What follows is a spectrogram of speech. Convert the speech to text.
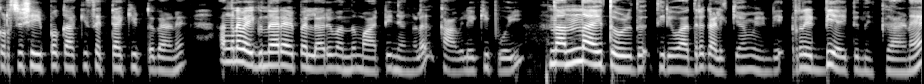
കുറച്ച് ഷേപ്പൊക്കെ ആക്കി സെറ്റാക്കി ഇട്ടതാണ്. അങ്ങനെ വൈകുന്നേരം ആയപ്പോൾ എല്ലാവരും വന്ന് മാറ്റി ഞങ്ങൾ കാവിലേക്ക് പോയി. നന്നായി തൊഴുത് തിരുവാതിര കളിക്കാൻ വേണ്ടി റെഡി ആയിട്ട് നിൽക്കുകയാണേ.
